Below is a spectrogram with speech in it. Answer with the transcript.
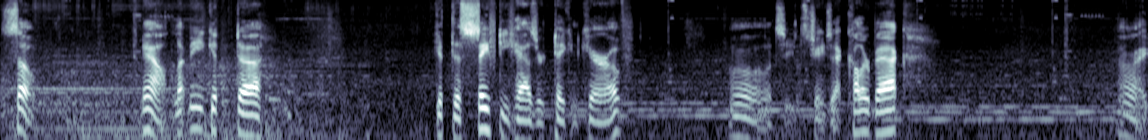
So, now, let me get uh, get this safety hazard taken care of. Oh, let's see. Let's change that color back. All right.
